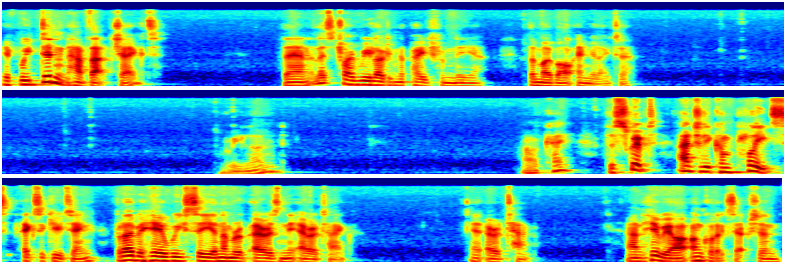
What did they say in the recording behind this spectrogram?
If we didn't have that checked, then let's try reloading the page from the, uh, the mobile emulator. Reload. Okay, the script actually completes executing, but over here we see a number of errors in the error tag, eh, error tab. And here we are, uncaught exception,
